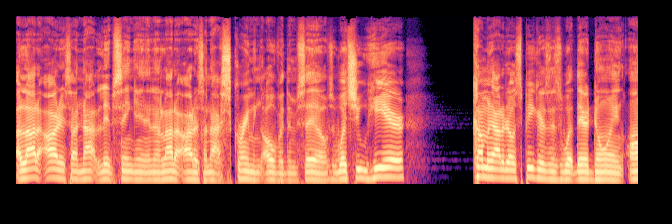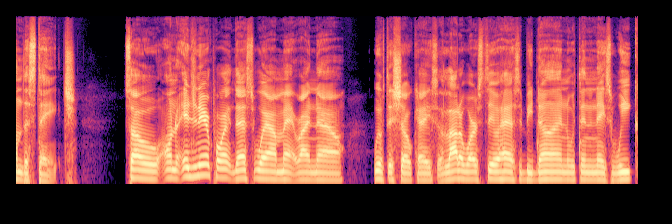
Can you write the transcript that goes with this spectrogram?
a lot of artists are not lip singing and a lot of artists are not screaming over themselves. What you hear coming out of those speakers is what they're doing on the stage. So, on the engineering point, that's where I'm at right now with the showcase. A lot of work still has to be done within the next week,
